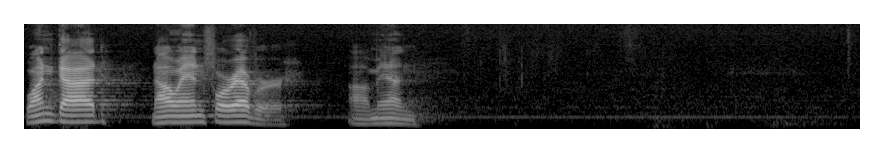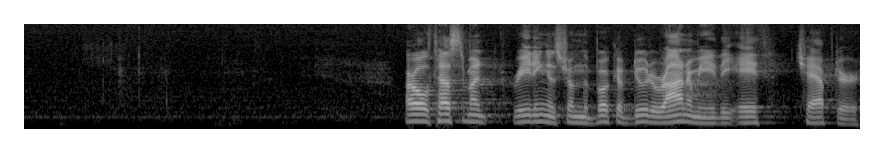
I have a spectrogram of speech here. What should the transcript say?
one God, now and forever. Amen. Our Old Testament reading is from the book of Deuteronomy, the eighth chapter.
